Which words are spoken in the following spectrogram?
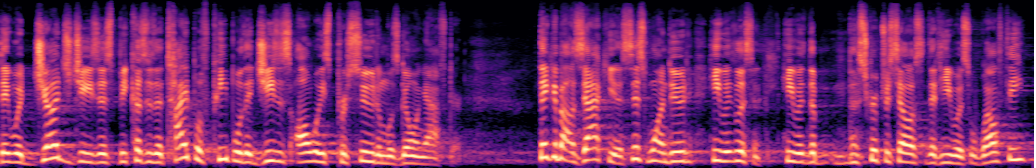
they would judge Jesus because of the type of people that Jesus always pursued and was going after. Think about Zacchaeus. This one dude, he was, listen, he was, the, the scriptures tell us that he was wealthy,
